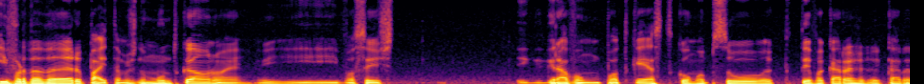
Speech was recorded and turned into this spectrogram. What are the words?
e verdadeiro, pá, estamos num mundo cão, não é? E, e vocês gravam um podcast com uma pessoa que teve a cara, a cara,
